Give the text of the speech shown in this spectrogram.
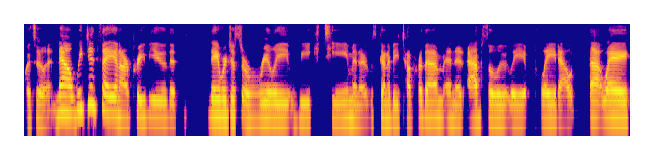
Switzerland. Now, we did say in our preview that they were just a really weak team and it was going to be tough for them, and it absolutely played out that way.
